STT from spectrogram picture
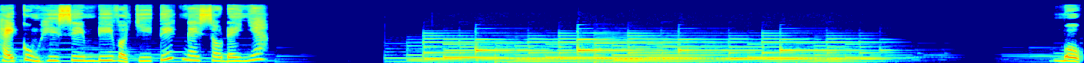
Hãy cùng Hi Sim đi vào chi tiết ngay sau đây nhé. Một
